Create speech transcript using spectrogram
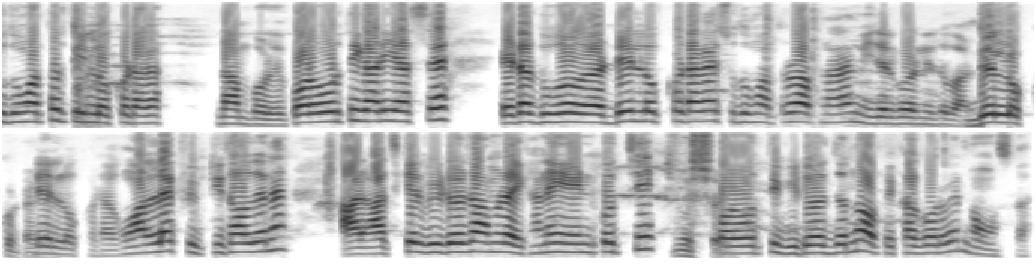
শুধুমাত্র তিন লক্ষ টাকা দাম পড়বে। পরবর্তী গাড়ি আসছে এটা দু দেড় লক্ষ টাকায় শুধুমাত্র আপনারা নিজের করে নিতে পারবেন। দেড় লক্ষ টাকা। দেড় লক্ষ টাকা ওয়ান লাখ ফিফটি থাউজেন্ডে আর আজকের ভিডিওটা আমরা এখানেই এন্ড করছি। পরবর্তী ভিডিওর জন্য অপেক্ষা করবেন নমস্কার।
